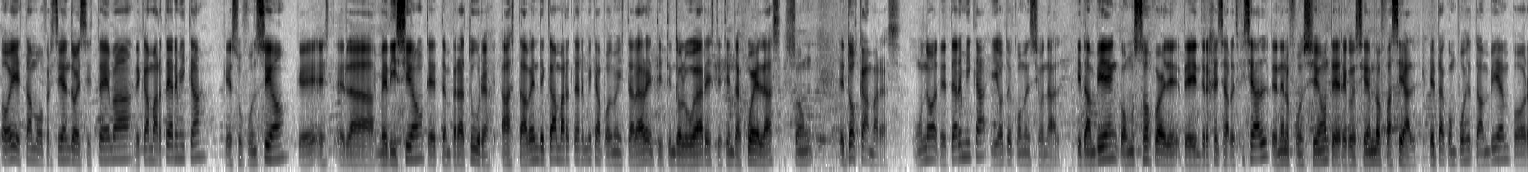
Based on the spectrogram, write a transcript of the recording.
Hoy estamos ofreciendo el sistema de cámara térmica que es su función, que es la medición de temperatura. Hasta 20 cámaras térmicas podemos instalar en distintos lugares, distintas escuelas. Son eh, dos cámaras, uno de térmica y otro convencional. Y también con un software de, inteligencia artificial tener la función de reconocimiento facial. Está compuesto también por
